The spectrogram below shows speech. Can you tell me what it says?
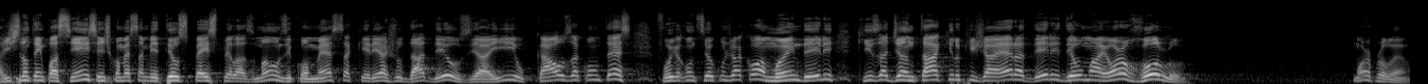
A gente não tem paciência, a gente começa a meter os pés pelas mãos e começa a querer ajudar Deus. E aí o caos acontece. Foi o que aconteceu com Jacó. A mãe dele quis adiantar aquilo que já era dele e deu o maior rolo. O maior problema.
